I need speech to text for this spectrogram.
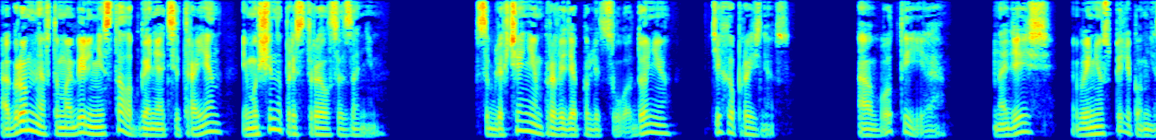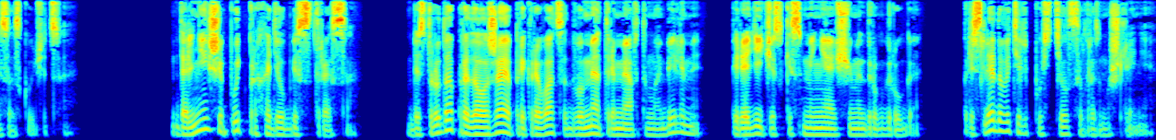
Огромный автомобиль не стал обгонять Ситроен, и мужчина пристроился за ним. С облегчением, проведя по лицу ладонью, тихо произнес. «А вот и я. Надеюсь, вы не успели по мне соскучиться». Дальнейший путь проходил без стресса. Без труда продолжая прикрываться двумя-тремя автомобилями, периодически сменяющими друг друга, преследователь пустился в размышления.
